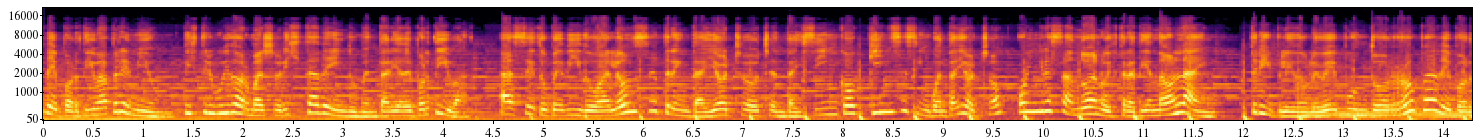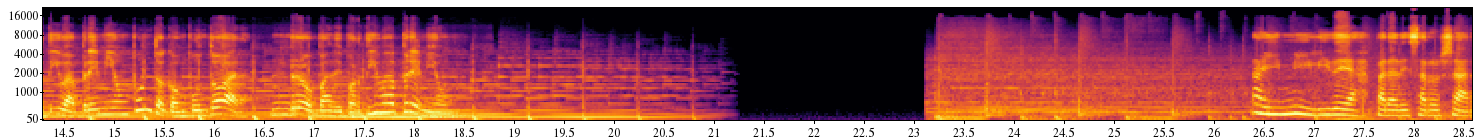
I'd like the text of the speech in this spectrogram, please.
Deportiva Premium, distribuidor mayorista de indumentaria deportiva. Hace tu pedido al 11 38 85 15 58 o ingresando a nuestra tienda online www.ropadeportivapremium.com.ar Ropa Deportiva Premium. Hay mil ideas para desarrollar,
